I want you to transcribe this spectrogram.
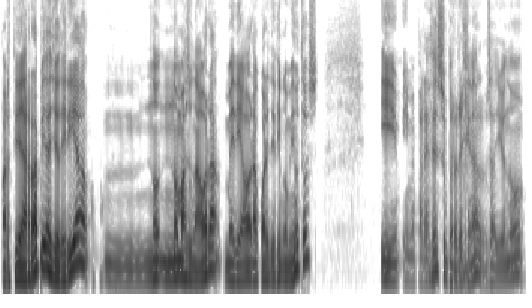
Partidas rápidas, yo diría, mm, no, no más de una hora, media hora, 45 minutos. Y, y me parece súper original. O sea, yo no.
